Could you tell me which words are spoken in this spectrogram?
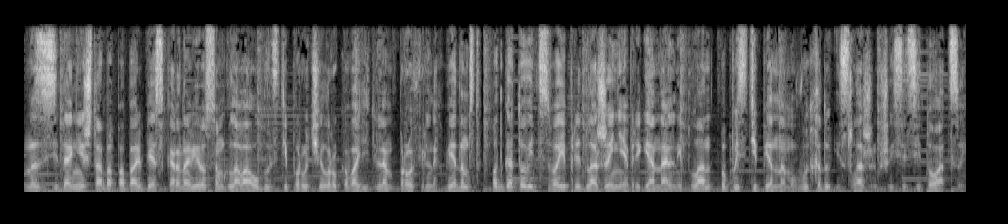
На заседании штаба по борьбе с коронавирусом глава области поручил руководителям профильных ведомств подготовить свои предложения в региональный план по постепенному выходу из сложившейся ситуации.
